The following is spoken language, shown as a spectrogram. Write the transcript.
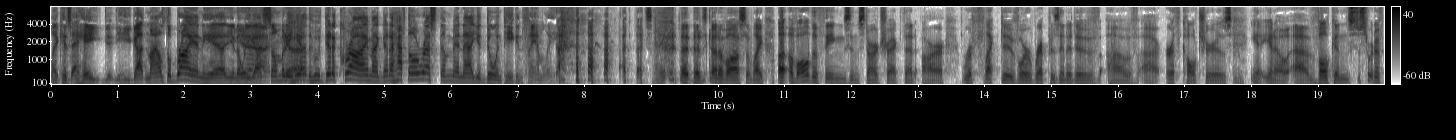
Like his, hey, you got Miles O'Brien here. You know, you got somebody yeah. here who did a crime. I'm gonna have to arrest them, and now you're doing Tegan family. That's that, that's kind of awesome. Like uh, of all the things in Star Trek that are reflective or representative of uh, Earth cultures, you, you know, uh, Vulcans sort of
